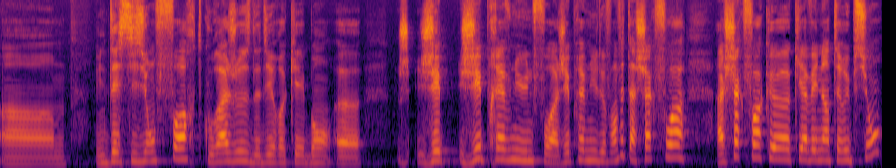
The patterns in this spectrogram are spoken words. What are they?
un- une décision forte, courageuse de dire ok, bon, euh, j'ai prévenu une fois, j'ai prévenu deux fois. En fait, à chaque fois, à chaque fois que- qu'il y avait une interruption,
